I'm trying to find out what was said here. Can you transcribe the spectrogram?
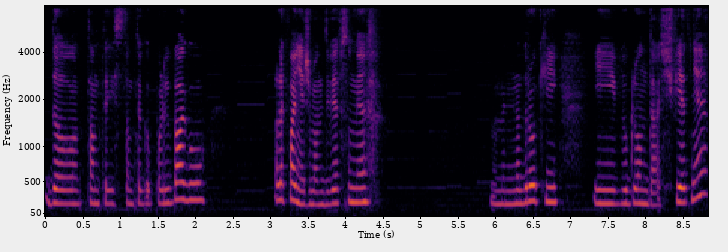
do tamtej, z tamtego polibagu. Ale fajnie, że mam dwie w sumie. Mamy nadruki i wygląda świetnie.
